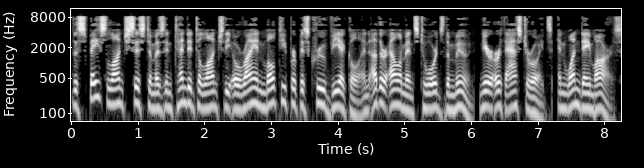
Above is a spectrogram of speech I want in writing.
The Space Launch System is intended to launch the Orion Multipurpose Crew Vehicle and other elements towards the Moon, near-Earth asteroids, and one-day Mars.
